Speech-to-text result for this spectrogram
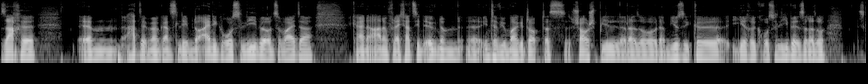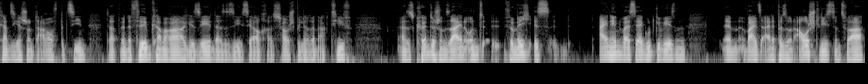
Sache. Ähm, hatte in meinem ganzen Leben nur eine große Liebe und so weiter. Keine Ahnung, vielleicht hat sie in irgendeinem äh, Interview mal gedroppt, dass Schauspiel oder so oder Musical ihre große Liebe ist oder so. Das kann sich ja schon darauf beziehen. Da hatten wir eine Filmkamera gesehen, also sie ist ja auch als Schauspielerin aktiv. Also es könnte schon sein. Und für mich ist ein Hinweis sehr gut gewesen, ähm, weil es eine Person ausschließt, und zwar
